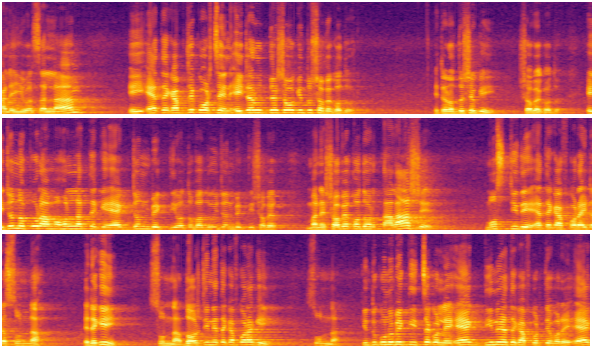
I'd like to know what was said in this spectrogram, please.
আলহি ওয়াসাল্লাম এই এতেকাফ যে করছেন, এইটার উদ্দেশ্যও কিন্তু সবে কদর। এটার উদ্দেশ্য কি? সবে কদর। এই জন্য পুরা মহল্লার থেকে একজন ব্যক্তি অথবা দুইজন ব্যক্তি সবে মানে সবে কদর তালাশে মসজিদে এতেকাফ করা এটা সুন্না এটা কি? সুন্না দশ দিন এতে এতেকাফ করা কি? সুন্না কিন্তু কোনো ব্যক্তি ইচ্ছা করলে এক দিনও এতে এতেকাফ করতে পারে, এক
